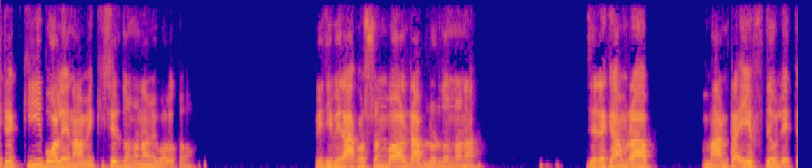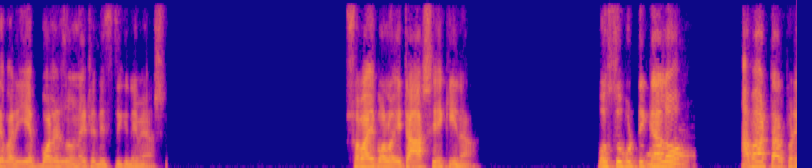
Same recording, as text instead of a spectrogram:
এটা কি বলে নামে? কিসের জন্য নামে বলো তো? পৃথিবীর আকর্ষণ বল ডাবলুর জন্য না? যেটাকে আমরা মানটা এফ দিয়েও লিখতে পারি এফ বলের জন্য এটা নিচ দিকে নেমে আসে। সবাই বলো এটা আসে কি না বস্তু উপর দিক গেল আবার তারপরে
